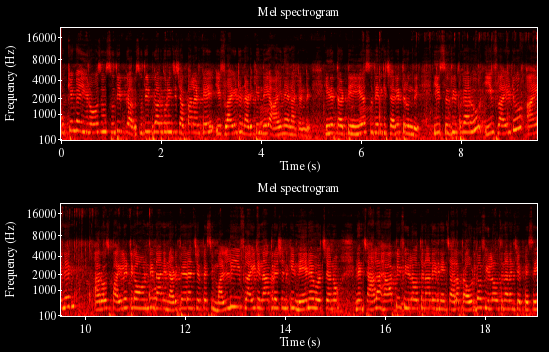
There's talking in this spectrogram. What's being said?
ముఖ్యంగా ఈరోజు సుదీప్ గారు సుదీప్ గారి గురించి చెప్పాలంటే ఈ ఫ్లైట్ నడిపింది ఆయనేనటండి. ఇది థర్టీ ఇయర్స్ దీనికి చరిత్ర ఉంది. ఈ సుదీప్ గారు ఈ ఫ్లైట్ ఆయనే ఆ రోజు పైలట్గా ఉండి దాన్ని నడిపారని చెప్పేసి మళ్ళీ ఈ ఫ్లైట్ ఇనాగ్రేషన్కి నేనే వచ్చాను. నేను చాలా హ్యాపీ ఫీల్ అవుతున్నాను. ఇది నేను చాలా ప్రౌడ్గా ఫీల్ అవుతున్నానని చెప్పేసి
